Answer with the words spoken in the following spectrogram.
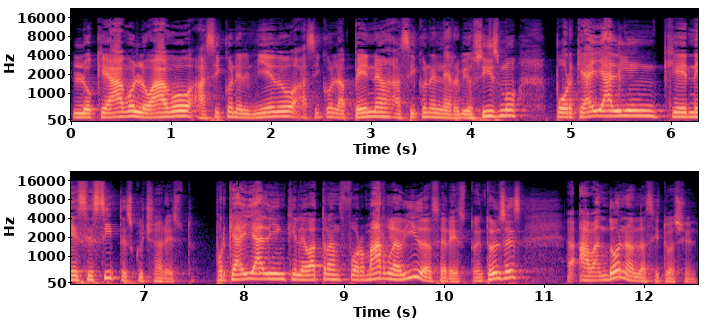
lo que hago, lo hago así con el miedo, así con la pena, así con el nerviosismo, porque hay alguien que necesita escuchar esto, porque hay alguien que le va a transformar la vida hacer esto. Entonces, abandonas la situación.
